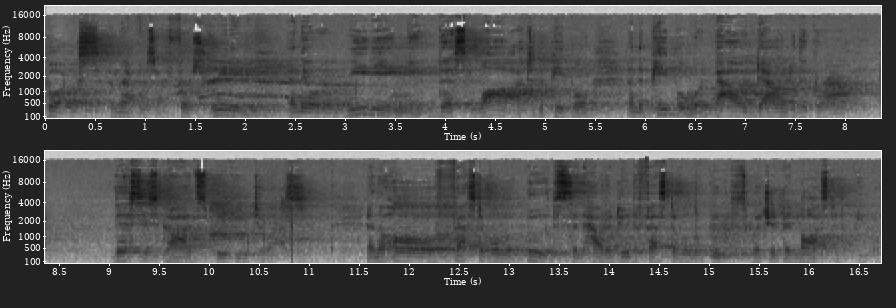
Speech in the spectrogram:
books, and that was our first reading. And they were reading this law to the people, and the people were bowed down to the ground. This is God speaking to us. And the whole festival of booths and how to do the festival of booths, which had been lost to the people.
